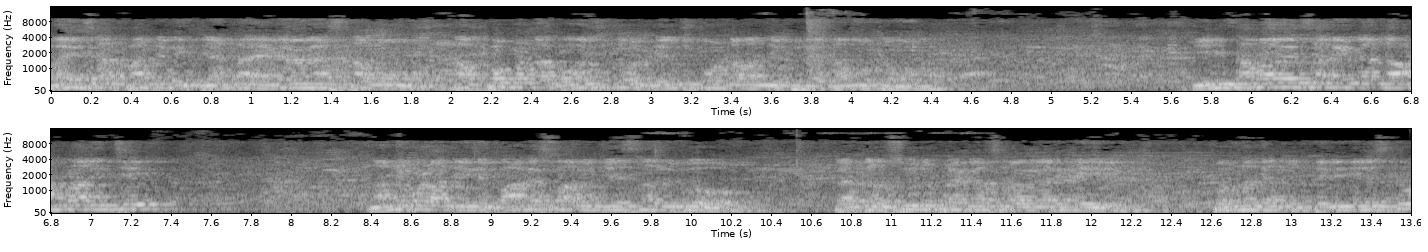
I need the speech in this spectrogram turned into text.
వైఎస్ఆర్ పార్టీకి జెండా ఎగరవేస్తాము. తప్పకుండా భవిష్యత్తులో గెలుచుకుంటామని చెప్పి నేను నమ్ముతూ ఉన్నాను ఈ సమావేశానికి నన్ను ఆహ్వానించి నన్ను కూడా దీన్ని భాగస్వామ్యం చేసినందుకు పెద్దలు సూర్యప్రకాశ్రావు గారికి కృతజ్ఞతలు తెలియజేస్తూ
